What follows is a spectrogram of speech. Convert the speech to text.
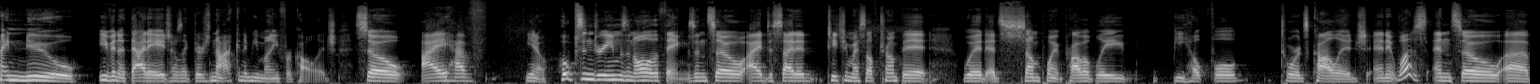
I knew even at that age, I was like, there's not going to be money for college. So I have, you know, hopes and dreams and all the things. And so I decided teaching myself trumpet would at some point probably be helpful towards college and it was. And so uh,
